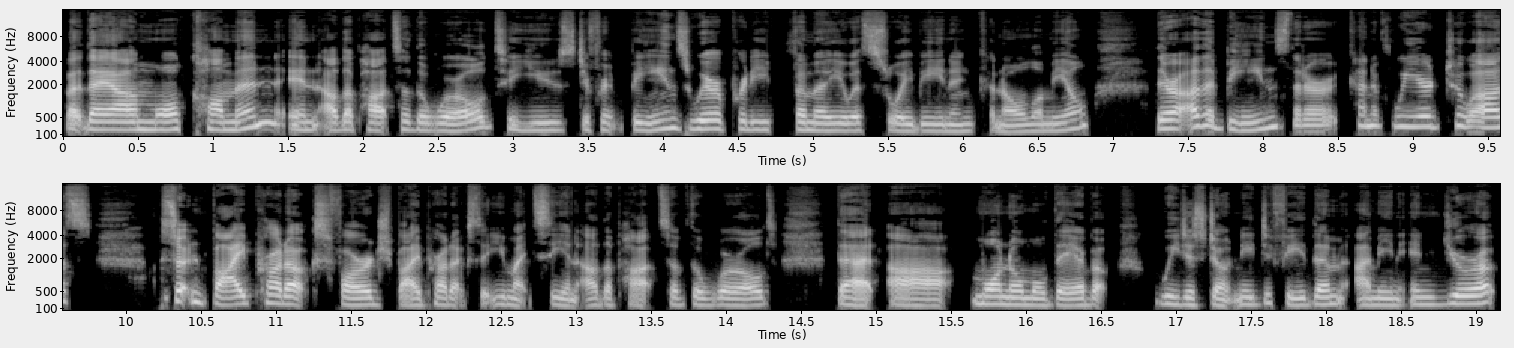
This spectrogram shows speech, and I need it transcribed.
but they are more common in other parts of the world to use different beans. We're pretty familiar with soybean and canola meal. There are other beans that are kind of weird to us, certain byproducts, forage byproducts that you might see in other parts of the world that are more normal there, but we just don't need to feed them. I mean, in Europe,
